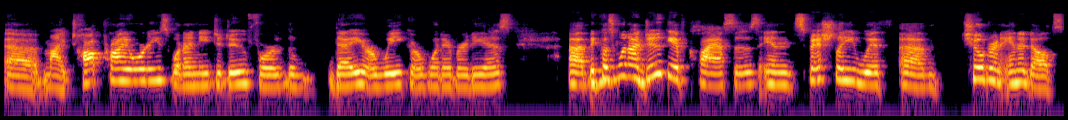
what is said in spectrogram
uh, my top priorities, what I need to do for the day or week or whatever it is. Uh, because when I do give classes, and especially with um, children and adults,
